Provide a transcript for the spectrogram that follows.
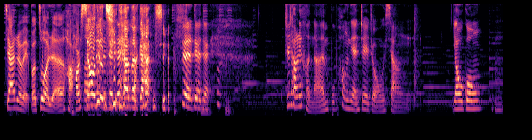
夹着尾巴做人，好好消停几天的感觉。对 对对，职场里很难不碰见这种想邀功，嗯，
